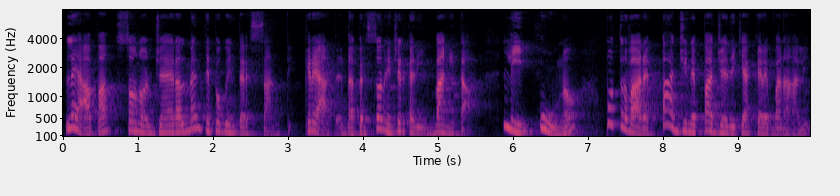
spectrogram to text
le APA sono generalmente poco interessanti, create da persone in cerca di vanità. Lì uno può trovare pagine e pagine di chiacchiere banali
